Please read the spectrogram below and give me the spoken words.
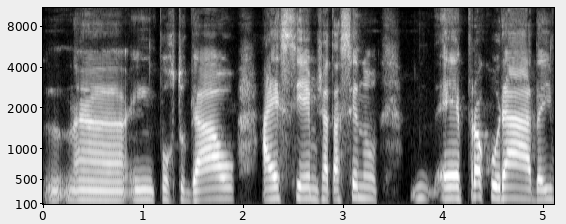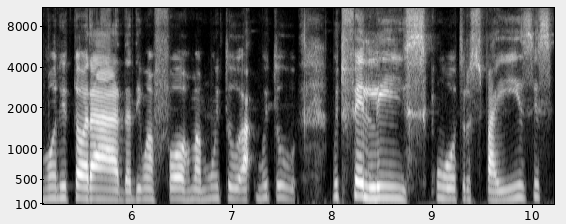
na, em Portugal, a SM já está sendo é, procurada e monitorada de uma forma muito, muito, muito feliz com outros países.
